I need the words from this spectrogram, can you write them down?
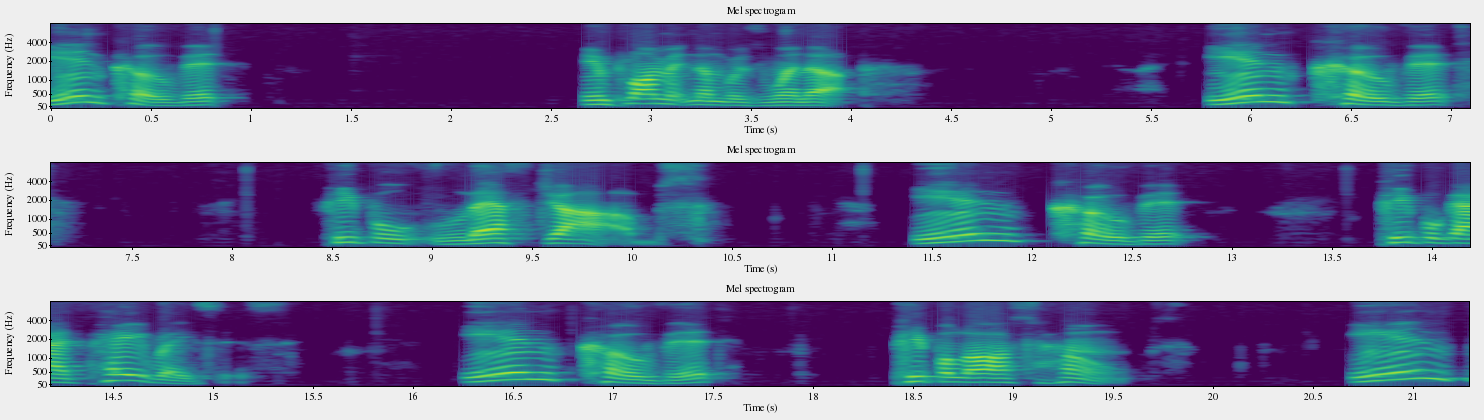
in COVID, employment numbers went up. In COVID, people left jobs. In COVID, people got pay raises. In COVID, people lost homes. In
